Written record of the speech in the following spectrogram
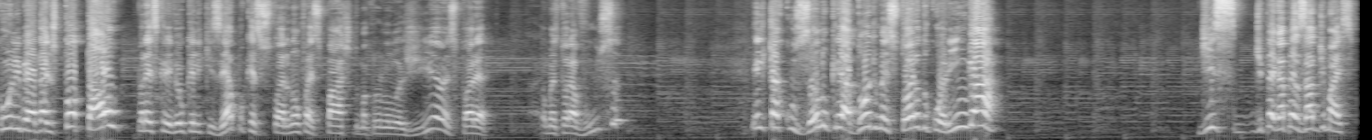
com liberdade total para escrever o que ele quiser, porque essa história não faz parte de uma cronologia, é uma história, é uma história avulsa. Ele tá acusando o criador de uma história do Coringa de, de pegar pesado demais.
